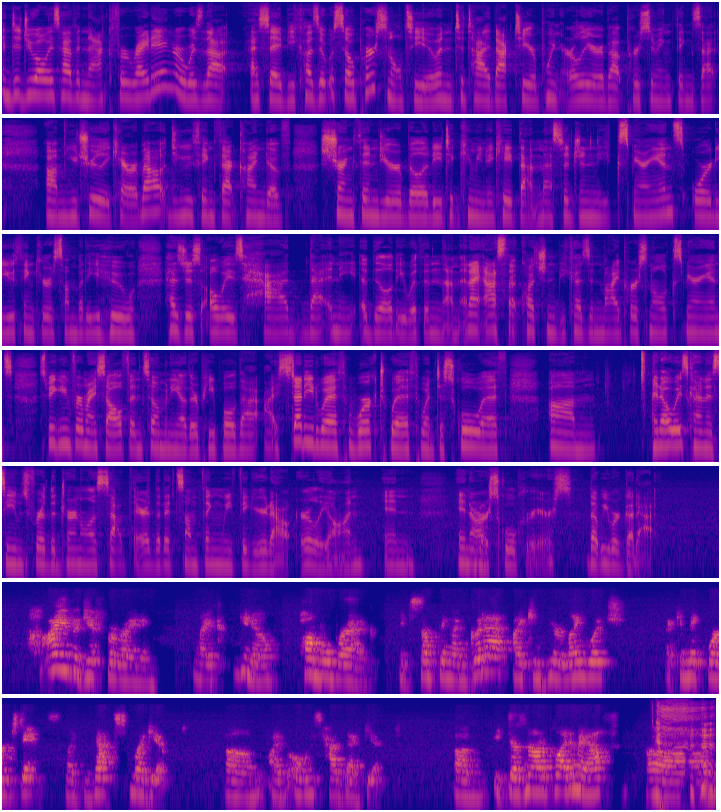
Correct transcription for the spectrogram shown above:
and did you always have a knack for writing, or was that essay because it was so personal to you? And to tie back to your point earlier about pursuing things that um, you truly care about, do you think that kind of strengthened your ability to communicate that message in the experience? Or do you think you're somebody who has just always had that innate ability within them? And I ask that question because, in my personal experience, speaking for myself and so many other people that I studied with, worked with, went to school with, um, it always kind of seems for the journalists out there that it's something we figured out early on in in our school careers that we were good at. I have a gift for writing. Like, you know, humble brag. It's something I'm good at. I can hear language. I can make words dance. Like that's my gift. Um, I've always had that gift. Um, it does not apply to math. Um,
